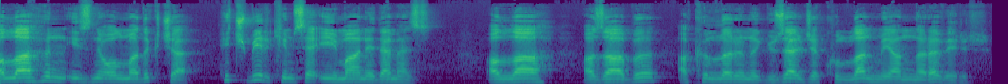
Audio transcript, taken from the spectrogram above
Allah'ın izni olmadıkça hiçbir kimse iman edemez. Allah azabı akıllarını güzelce kullanmayanlara verir.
